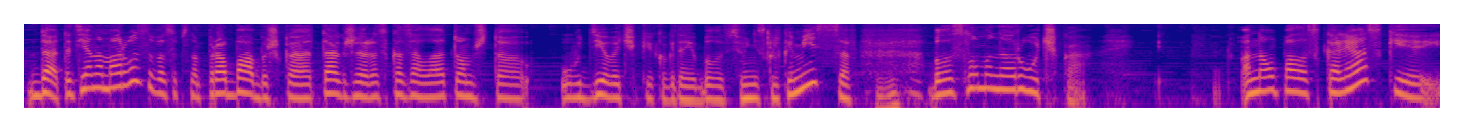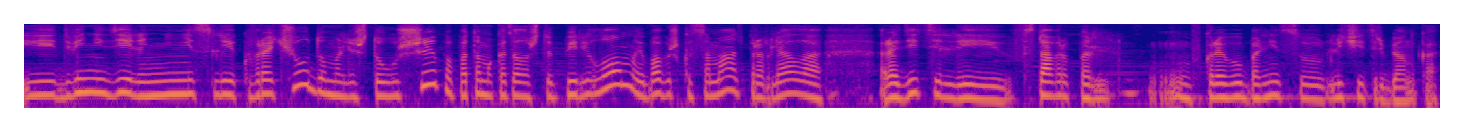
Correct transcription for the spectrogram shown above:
Да, Татьяна Морозова, собственно, прабабушка, также рассказала о том, что у девочки, когда ей было всего несколько месяцев, угу. была сломана ручка. Она упала с коляски, и две недели не несли к врачу, думали, что ушиб, а потом оказалось, что перелом, и бабушка сама отправляла родителей в Ставрополь, в краевую больницу лечить ребенка.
